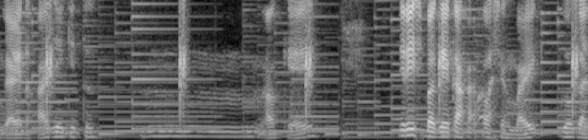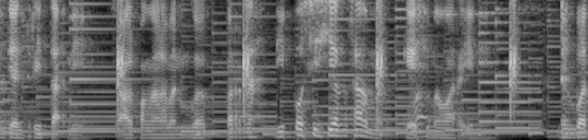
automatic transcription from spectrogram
nggak enak aja gitu. Hmm, oke. Okay. jadi sebagai kakak kelas yang baik gue gantian cerita nih soal pengalaman gue pernah di posisi yang sama kayak si Mawar ini. Dan buat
